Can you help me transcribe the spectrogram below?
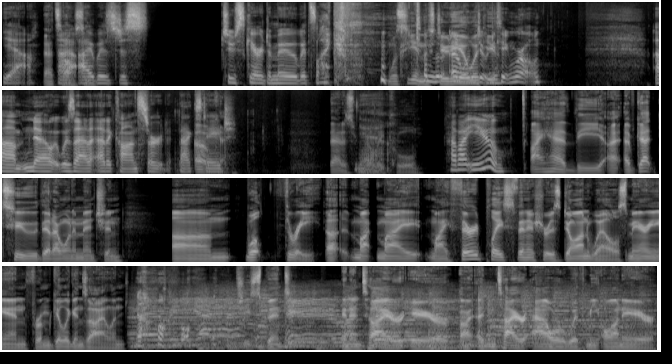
Yeah. That's I- awesome. I, was just too scared to move. It's like, Was he in the I studio wouldn't with do you? anything wrong. Um, no, it was at, at a concert backstage. That is really Yeah. cool. How about you? I had the. I, I've got two that I want to mention. Um, well, three. Uh, my my my third place finisher is Dawn Wells, Mary Ann from Gilligan's Island. she spent an entire air, uh, an entire hour with me on air,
